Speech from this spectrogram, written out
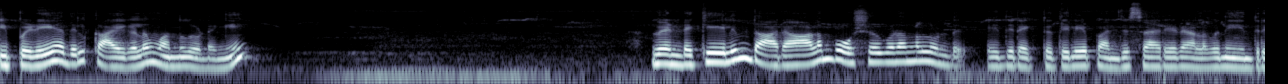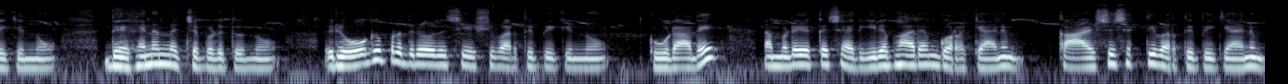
ഇപ്പോഴേ അതിൽ കായ്കളും വന്നു തുടങ്ങി. വെണ്ടയ്ക്കയിലും ധാരാളം പോഷകഗുണങ്ങളുണ്ട്. ഇത് രക്തത്തിലെ പഞ്ചസാരയുടെ അളവ് നിയന്ത്രിക്കുന്നു ദഹനം മെച്ചപ്പെടുത്തുന്നു രോഗപ്രതിരോധ ശേഷി വർദ്ധിപ്പിക്കുന്നു. കൂടാതെ നമ്മുടെയൊക്കെ ശരീരഭാരം കുറയ്ക്കാനും കാഴ്ചശക്തി വർദ്ധിപ്പിക്കാനും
